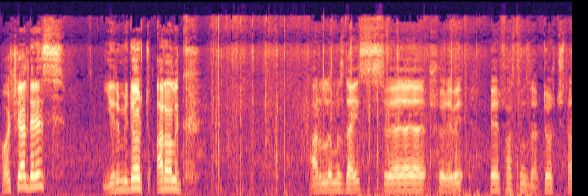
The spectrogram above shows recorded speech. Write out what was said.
Hoş geldiniz. 24 Aralık aralığımızdayız. Şöyle bir Belfast'ımız var. 4 çıta.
